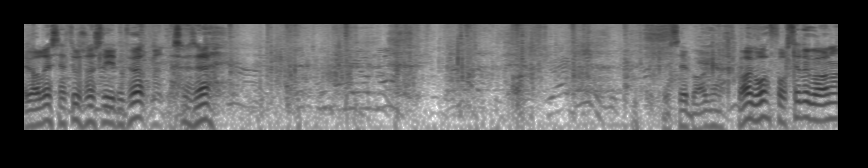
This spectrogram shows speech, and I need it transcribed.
Jeg har aldri sett henne så sliten før, men skal vi se. Skal vi se bak her. Bare gå. Fortsett å gå nå.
